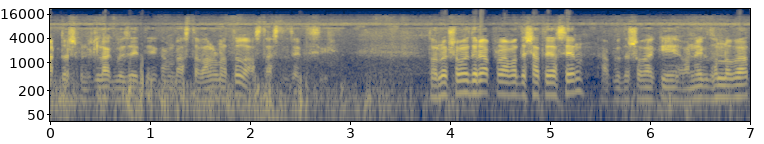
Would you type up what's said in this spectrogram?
আট দশ মিনিট লাগবে যাইতে, কারণ রাস্তা ভালো না তো, আস্তে আস্তে যাইতেছি। তো অনেক সময় ধরে আপনারা আমাদের সাথে আছেন। আপনাদের সবাইকে অনেক ধন্যবাদ।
